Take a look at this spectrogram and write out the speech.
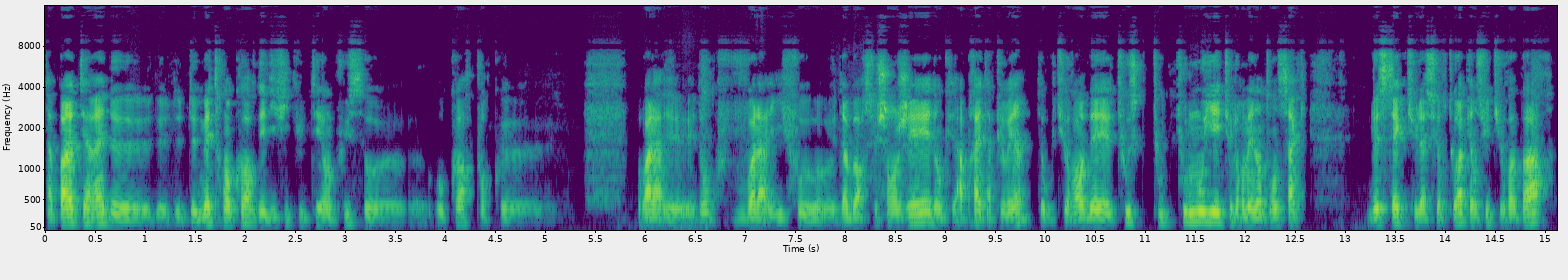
t'as pas intérêt de, de, mettre encore des difficultés en plus au, corps pour que voilà donc voilà il faut d'abord se changer donc après t'as plus rien. Donc tu remets tout, tout, tout, le mouillé tu le remets dans ton sac le sec tu l'as sur toi puis ensuite tu repars.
